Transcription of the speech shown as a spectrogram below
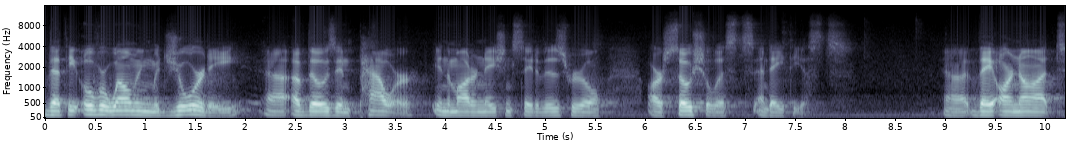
that the overwhelming majority uh, of those in power in the modern nation state of Israel are socialists and atheists. Uh, they are not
